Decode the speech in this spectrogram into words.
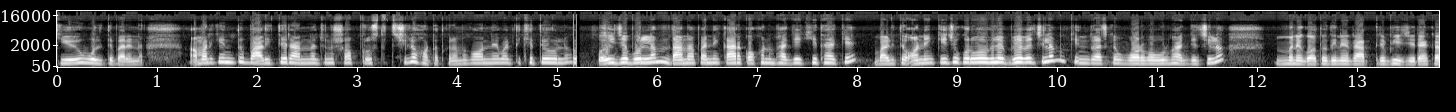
কেউ বলতে পারে না। আমার কিন্তু বাড়িতে রান্নার জন্য সব প্রস্তুত ছিল, হঠাৎ করে আমাকে অন্যের বাড়িতে খেতে হলো। ওই যে বললাম, দানা পানি কার কখন ভাগে কি থাকে, বাড়িতে অনেক কিছু করব ভেবেছিলাম, কিন্তু আজকে বড়বাবুর ভাগ্যে ছিল। মানে গত দিনের রাত্রে ভিজে রাখা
